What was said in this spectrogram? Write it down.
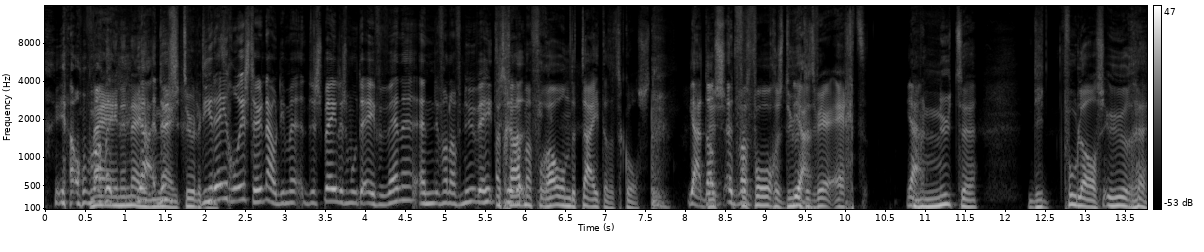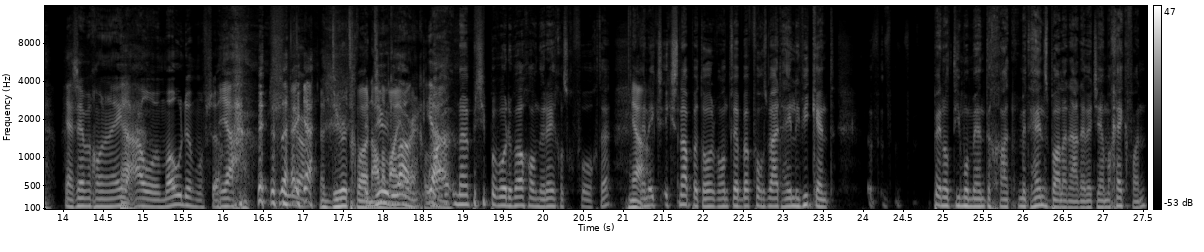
ja, Nee, nee, nee, ja, nee, dus nee, tuurlijk Die niet. regel is er. Nou, die, me- de spelers moeten even wennen en vanaf nu weten Het ze gaat dat- me vooral om de tijd dat het kost. Ja, dat, dus het was... vervolgens duurt ja. het weer echt Ja, minuten. Die voelen als uren. ja, ze hebben gewoon een hele Ja. oude modem of zo. Ja, Nou, Ja. het duurt gewoon Het duurt allemaal heel lang. erg lang. Ja. Maar, in principe worden wel gewoon de regels gevolgd, hè? Ja. En ik, ik snap het hoor, want we hebben volgens mij het hele weekend penalty momenten gehad met hensballen. Nou, daar werd je helemaal gek van.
